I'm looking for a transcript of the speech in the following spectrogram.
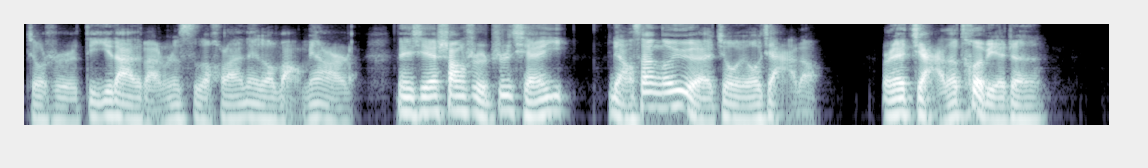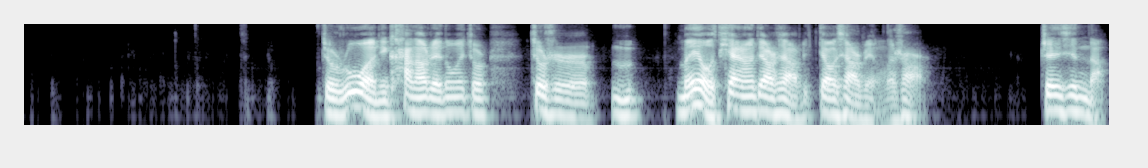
就是第一代的百分之四，后来那个网面的那些上市之前一两三个月就有假的，而且假的特别真。就如果你看到这东西，就是就是嗯。没有天上掉馅掉馅饼的事儿，真心的。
